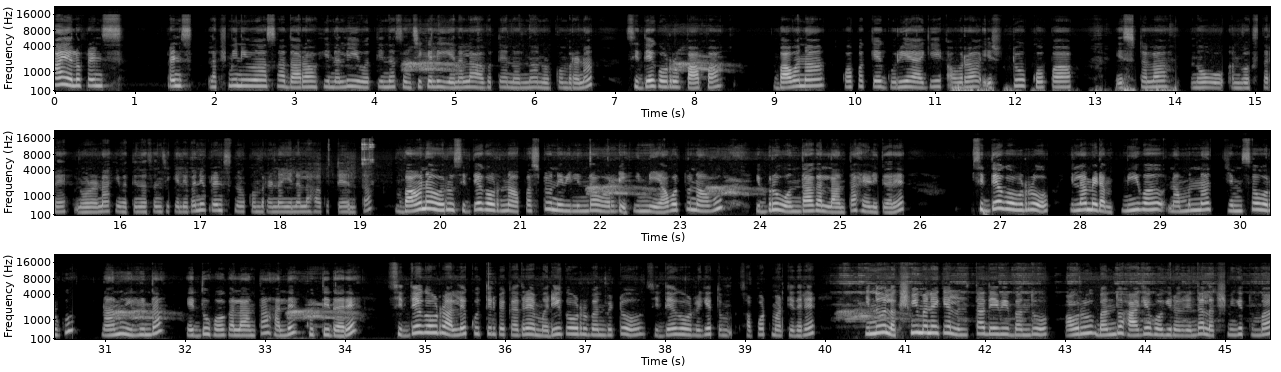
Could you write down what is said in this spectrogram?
Hi hello friends friends Lakshmi Nivasa ಧಾರಾವಾಹಿನಲ್ಲಿ ಇವತ್ತಿನ ಸಂಚಿಕೆಯಲ್ಲಿ ಏನೆಲ್ಲ ಆಗುತ್ತೆ ಅನ್ನೋದನ್ನ ನೋಡ್ಕೊಂಬರೋಣ ಸಿದ್ದೇಗೌಡರು ಪಾಪ ಭಾವನಾ ಕೋಪಕ್ಕೆ ಗುರಿಯಾಗಿ ಅವರ ಎಷ್ಟು ಕೋಪ, ಎಷ್ಟೆಲ್ಲ ನೋವು ಅನುಭವಿಸ್ತಾರೆ ನೋಡೋಣ ಇವತ್ತಿನ ಸಂಚಿಕೆಯಲ್ಲಿ. ಬನ್ನಿ ಫ್ರೆಂಡ್ಸ್ ನೋಡ್ಕೊಂಬರೋಣ ಏನೆಲ್ಲ ಆಗುತ್ತೆ ಅಂತ. ಭಾವನ ಅವರು ಸಿದ್ದೇಗೌಡರನ್ನ ಫಸ್ಟು ನೀವು ಇಲ್ಲಿಂದ ಹೊರಡಿ, ಇನ್ನು ಯಾವತ್ತೂ ನಾವು ಇಬ್ಬರು ಒಂದಾಗಲ್ಲ ಅಂತ ಹೇಳಿದ್ದಾರೆ. ಸಿದ್ದೇಗೌಡರು ಇಲ್ಲ ಮೇಡಮ್ ನೀವು ನಮ್ಮನ್ನು ಕ್ಷಮಿಸೋವರೆಗೂ ನಾನು ಇಲ್ಲಿಂದ ಎದ್ದು ಹೋಗಲ್ಲ ಅಂತ ಅಲ್ಲೇ ಕೂತಿದ್ದಾರೆ. ಸಿದ್ದೇಗೌಡರು ಅಲ್ಲೇ ಕೂತಿರ್ಬೇಕಾದ್ರೆ ಮರಿಗೌಡರು ಬಂದುಬಿಟ್ಟು ಸಿದ್ದೇಗೌಡರಿಗೆ ತುಂಬ ಸಪೋರ್ಟ್ ಮಾಡ್ತಿದ್ದಾರೆ. ಇನ್ನು ಲಕ್ಷ್ಮಿ ಮನೆಗೆ ಲಲಿತಾದೇವಿ ಬಂದು, ಅವರು ಬಂದು ಹಾಗೆ ಹೋಗಿರೋದ್ರಿಂದ ಲಕ್ಷ್ಮಿಗೆ ತುಂಬ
